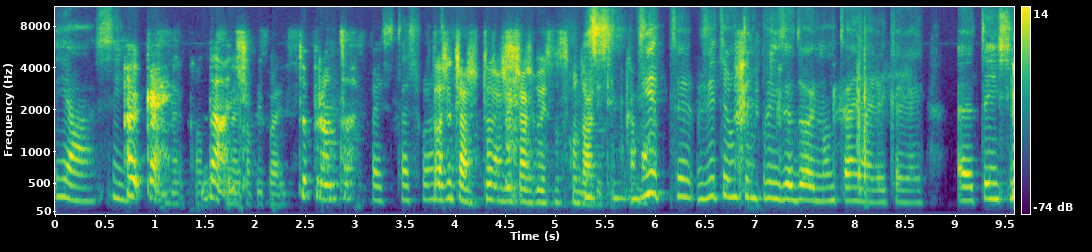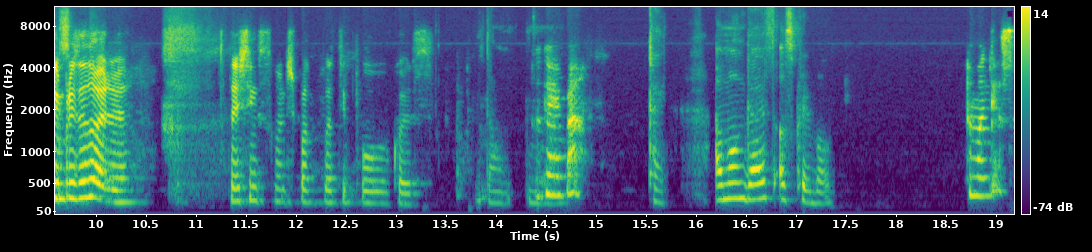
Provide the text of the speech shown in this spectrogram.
Yeah, sim. Não ok. é, copy, não é Dá-lhe. copy-paste. Estou pronta. Que estás Toda a gente já, toda a gente já jogou isso no secundário, Isso tipo, come on. devia ter, devia ter um temporizador, não tem? Olha, caguei. Ah, tens cinco Temporizador. Tens 5 segundos para, para tipo coisa. Então, Ok, vá. Among Us ou Scribble? Among Us.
